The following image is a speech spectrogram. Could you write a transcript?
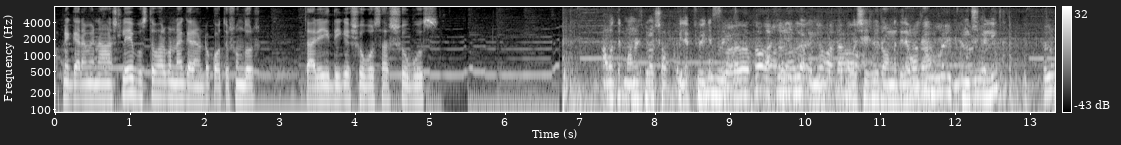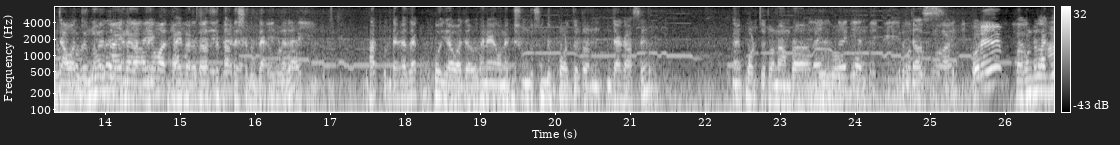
আপনি গ্রামে না আসলে বুঝতে পারবেন না গ্রামটা কত সুন্দর। চারিদিকে সবুজ আর সবুজ। আমাদের মানুষগুলো সব ফিলাপ হয়ে গেছে। অবশেষে রওনা দিলাম আমরা মুশকিলি যাওয়ার জন্য। ভাই বেড়াদার আছে তাদের সাথে দেখা করব। তারপর দেখা যাক কই যাওয়া যায়। ওখানে অনেক সুন্দর সুন্দর পর্যটন জায়গা আছে। পর্যটন আমরা কয় ঘণ্টা লাগবে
